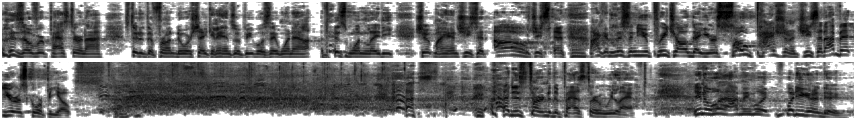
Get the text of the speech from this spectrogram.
it was over. Pastor and I stood at the front door shaking hands with people as they went out. This one lady shook my hand. She said, Oh, she said, I could listen to you preach all day. You're so passionate. She said, I bet you're a Scorpio. I just turned to the pastor and we laughed. You know what? I mean, what, what are you going to do?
